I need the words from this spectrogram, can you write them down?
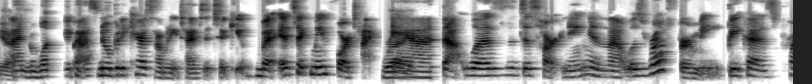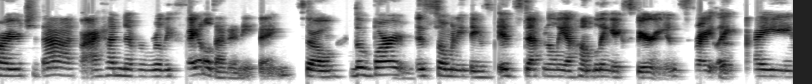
Yeah. And once you pass, nobody cares how many times it took you. But it took me four times. Right. And that was disheartening and that was rough for me because prior to that, I had never really failed at anything. So the bar mm. is so many things. It's definitely a humbling experience, right? Like I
